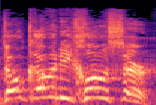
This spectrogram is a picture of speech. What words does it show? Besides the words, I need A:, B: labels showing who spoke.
A: Don't come any closer!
